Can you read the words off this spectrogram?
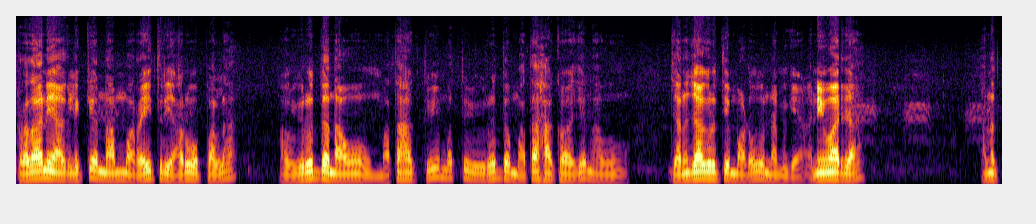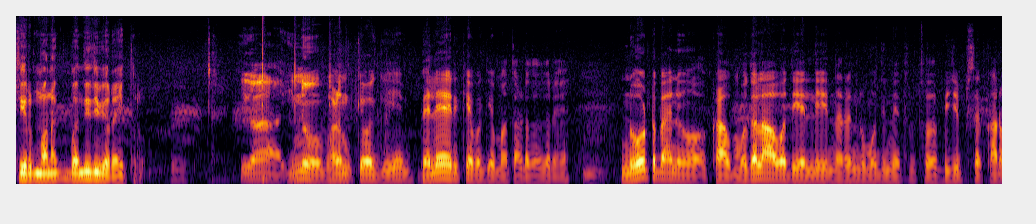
ಪ್ರಧಾನಿ ಆಗಲಿಕ್ಕೆ ನಮ್ಮ ರೈತರು ಯಾರೂ ಒಪ್ಪಲ್ಲ. ಅವ್ರ ವಿರುದ್ಧ ನಾವು ಮತ ಹಾಕ್ತೀವಿ ಮತ್ತು ವಿರುದ್ಧ ಮತ ಹಾಕೋ ಹಾಗೆ ನಾವು ಜನಜಾಗೃತಿ ಮಾಡೋದು ನಮಗೆ ಅನಿವಾರ್ಯ ಅನ್ನೋ ತೀರ್ಮಾನಕ್ಕೆ ಬಂದಿದ್ದೀವಿ ರೈತರು. ಈಗ ಇನ್ನು ಬಹಳ ಮುಖ್ಯವಾಗಿ ಬೆಲೆ ಏರಿಕೆ ಬಗ್ಗೆ ಮಾತಾಡೋದಾದರೆ ನೋಟ್ ಬ್ಯಾನ್ ಕ ಮೊದಲ ಅವಧಿಯಲ್ಲಿ ನರೇಂದ್ರ ಮೋದಿ ನೇತೃತ್ವದ ಬಿ ಜೆ ಪಿ ಸರ್ಕಾರ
